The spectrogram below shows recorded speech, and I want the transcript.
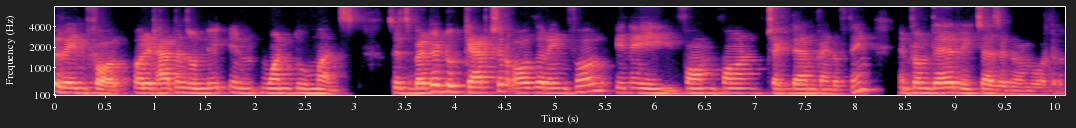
rainfall or it happens only in one, two months, so it's better to capture all the rainfall in a farm pond, check dam kind of thing, and from there recharge the groundwater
